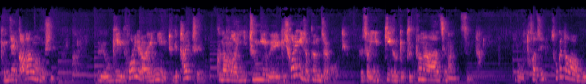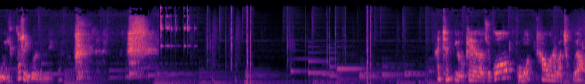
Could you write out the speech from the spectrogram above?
굉장히 까다로운 옷이네요. 그러니까. 여기 허리 라인이 되게 타이트해요. 그나마 이 등이 왜 이렇게 셔링이 잡혔는지 알 것 같아요. 그래서 입기 그렇게 불편하진 않습니다. 이거 어떡하지? 속에다가 뭐 입고서 입어야겠네, 이거. 하여튼 이렇게 해가지고 봄옷 하울을 마쳤고요.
